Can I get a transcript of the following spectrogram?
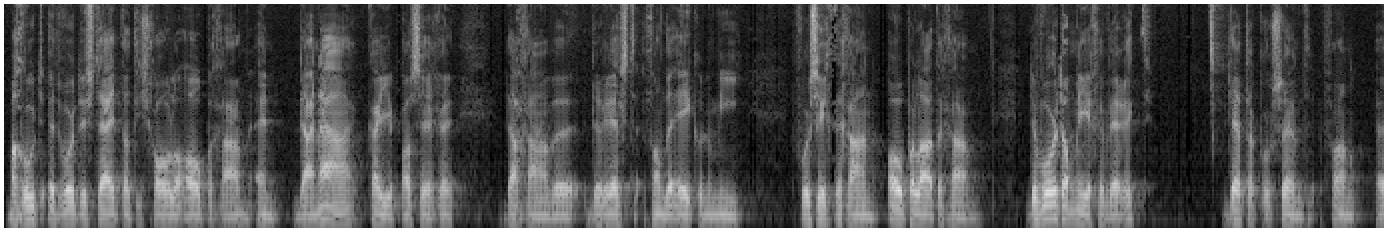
Maar goed, het wordt dus tijd dat die scholen open gaan. En daarna kan je pas zeggen, dan gaan we de rest van de economie voorzichtig aan open laten gaan. Er wordt al meer gewerkt. 30% van uh,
